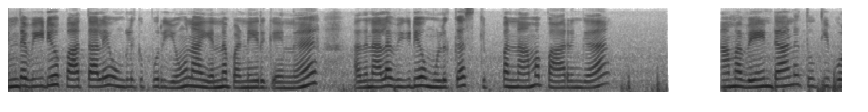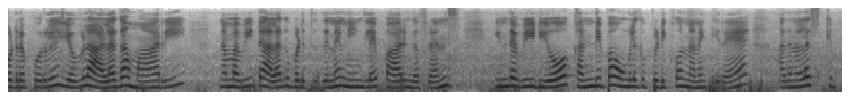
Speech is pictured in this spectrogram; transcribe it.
இந்த வீடியோ பார்த்தாலே உங்களுக்கு புரியும் நான் என்ன பண்ணியிருக்கேன்னு. அதனால் வீடியோ முழுக்க ஸ்கிப் பண்ணாமல் பாருங்கள் நாம் வேண்டான்னு தூக்கி போடுற பொருள் எவ்வளோ அழகாக மாறி நம்ம வீட்டை அழகுபடுத்துதுன்னு நீங்களே பாருங்கள் ஃப்ரெண்ட்ஸ் இந்த வீடியோ கண்டிப்பாக உங்களுக்கு பிடிக்கும்னு நினைக்கிறேன். அதனால் ஸ்கிப்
